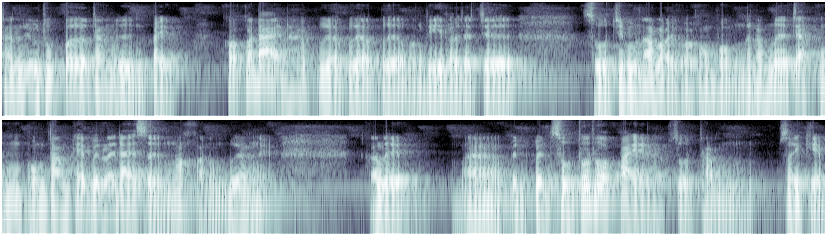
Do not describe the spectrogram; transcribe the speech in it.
ท่านยูทูบเบอร์ท่านอื่นไปก็ก็ได้นะครับเผื่อเผื่อเผื่อบางทีเราจะเจอสูตรที่มันอร่อยกว่าของผมนะครับ เนื่องจากผมผมทำแค่เป็นรายได้เสริมเนาะขนมเบื้องเนี่ย ก็เลย เป็นเป็นสูตรทั่ว ๆ ไปนะครับ สูตรทำไส้เค็ม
